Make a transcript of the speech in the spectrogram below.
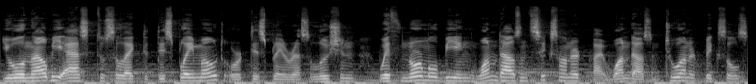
You will now be asked to select the display mode or display resolution, with normal being 1600 by 1200 pixels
